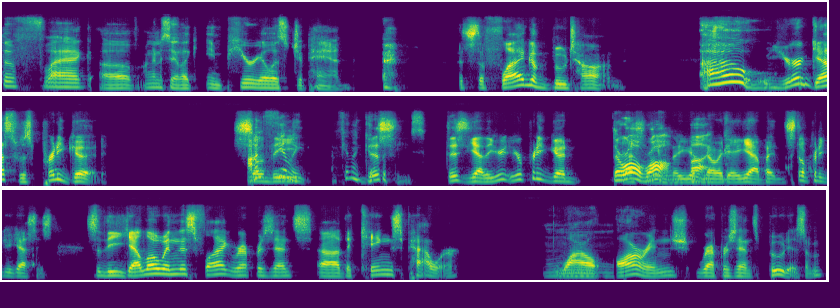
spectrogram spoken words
the flag of I'm gonna say like imperialist Japan? It's the flag of Bhutan. Oh, Your guess was pretty good. So I'm the feeling I'm feeling good this- with these. This yeah, you're you're pretty good. They're all guessing, wrong. You have no idea. Yeah, but still pretty good guesses. So the yellow in this flag represents uh, the king's power, while Mm, orange represents Buddhism.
